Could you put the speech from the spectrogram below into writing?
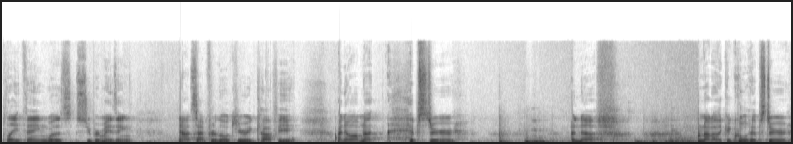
plate thing was super amazing. Now it's time for a little Keurig coffee. I know I'm not hipster enough. I'm not like a cool hipster.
